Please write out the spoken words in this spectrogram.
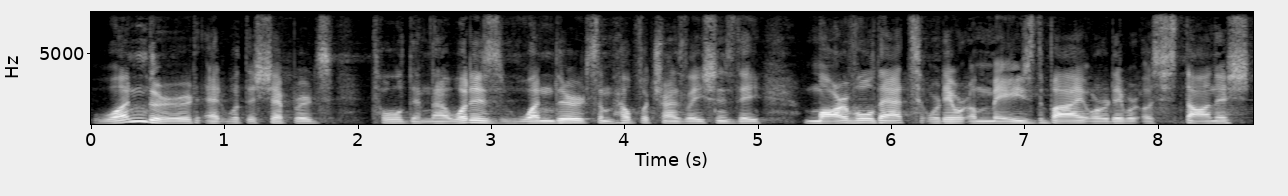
wondered at what the shepherds told them. Now, what is wonder? Some helpful translations, they marveled at, or they were amazed by, or they were astonished.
